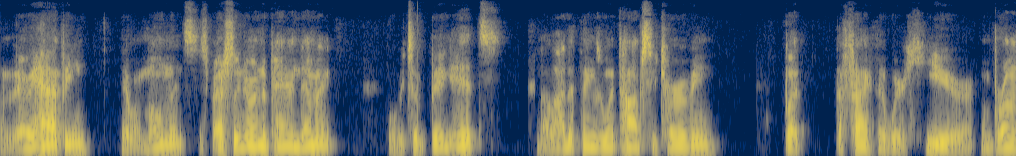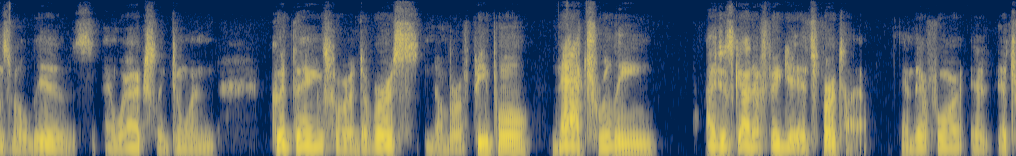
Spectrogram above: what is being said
I'm very happy. There were moments, especially during the pandemic, where we took big hits and a lot of things went topsy turvy. But the fact that we're here and Bronzeville lives and we're actually doing good things for a diverse number of people naturally, I just got to figure it's fertile and therefore it, it's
